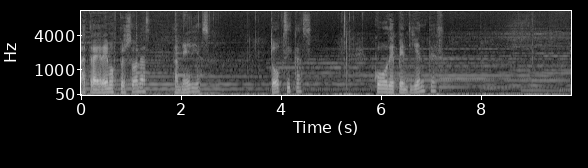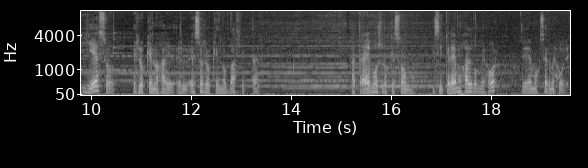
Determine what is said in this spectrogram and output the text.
atraeremos personas a medias, tóxicas, codependientes. Y eso es lo que nos, eso es lo que nos va a afectar. Atraemos lo que somos. Y si queremos algo mejor, debemos ser mejores.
